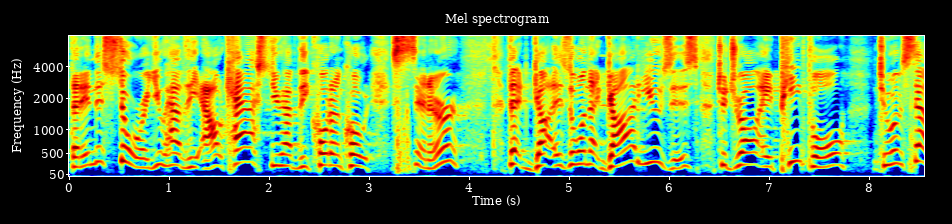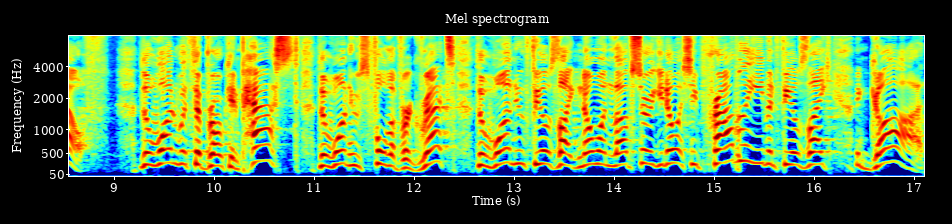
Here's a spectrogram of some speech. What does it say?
That in this story, you have the outcast, you have the quote unquote sinner, that God is the one that God uses to draw a people to himself. The one with the broken past, the one who's full of regret, the one who feels like no one loves her. You know what? She probably even feels like God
